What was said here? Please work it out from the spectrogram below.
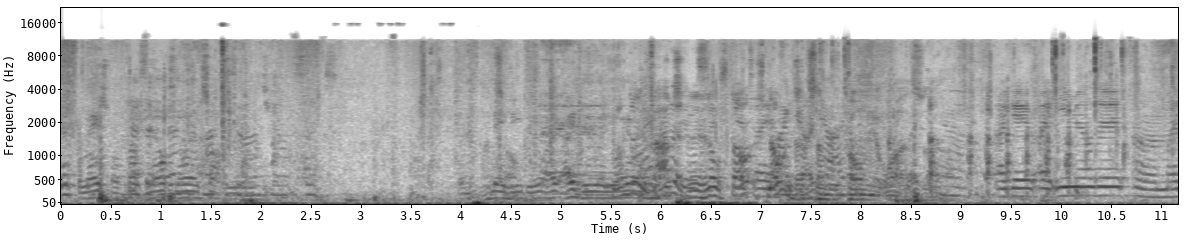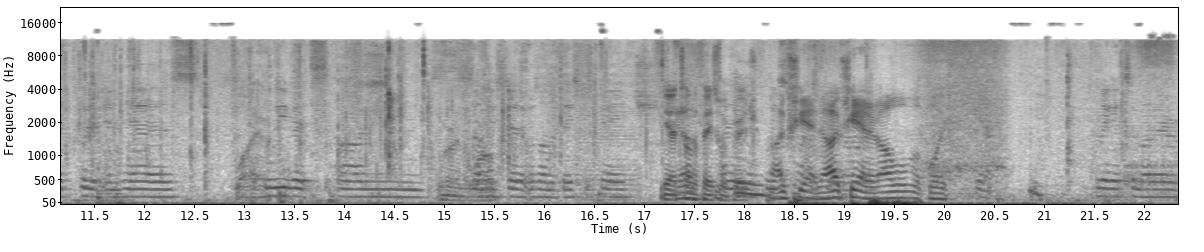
informational, if nothing else, learn something. Maybe you do, I, I do anyway. There's no snow, snow That's somebody told me it was, so, I gave, I emailed it, um, Mike put it in his, I flyer. believe it's on, Where in the somebody world? said it was on the Facebook page. Yeah, it's on the Facebook page. I've shared it, I've shared it all over the place. Yeah. And they get some other,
